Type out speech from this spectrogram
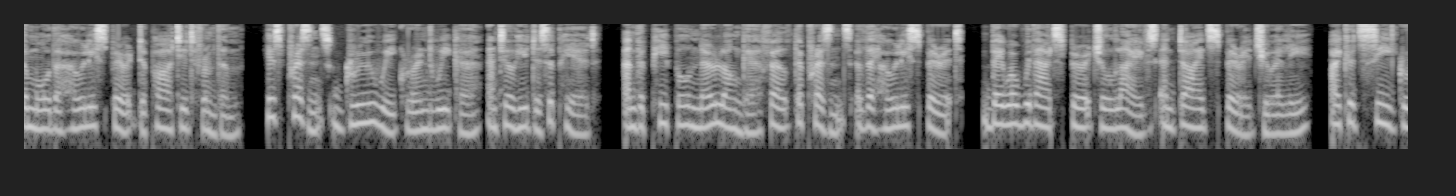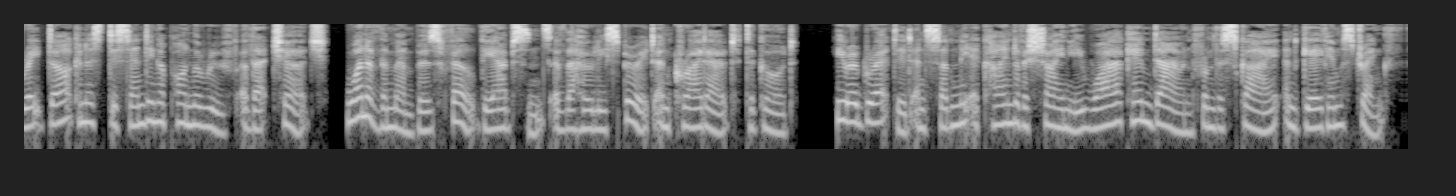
the more the Holy Spirit departed from them. His presence grew weaker and weaker until he disappeared, and the people no longer felt the presence of the Holy Spirit. They were without spiritual lives and died spiritually. I could see great darkness descending upon the roof of that church. One of the members felt the absence of the Holy Spirit and cried out to God. He regretted and suddenly a kind of a shiny wire came down from the sky and gave him strength.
